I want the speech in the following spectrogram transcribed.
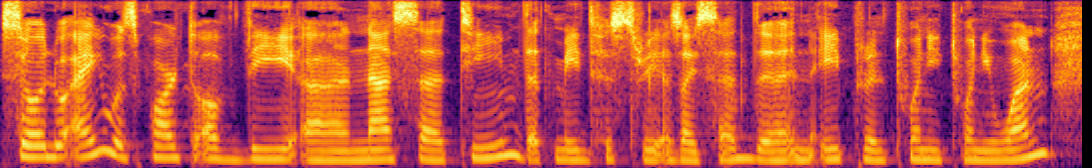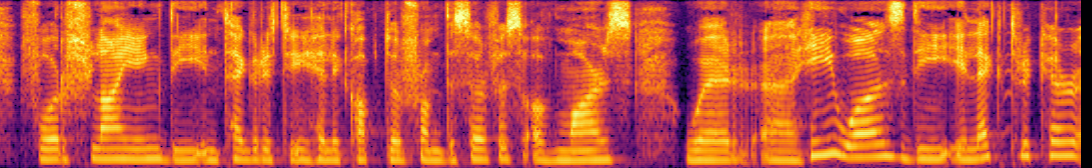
so Loay was part of the uh, NASA team that made history, as I said, uh, in April 2021 for flying the Ingenuity helicopter from the surface of Mars, where uh, he was the electrical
